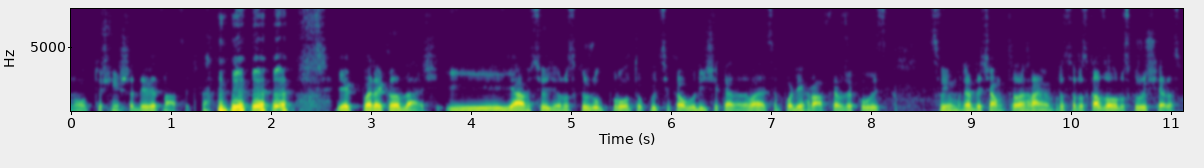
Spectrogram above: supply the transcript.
ну точніше 19, як перекладач. І я вам сьогодні розкажу про таку цікаву річ, яка називається поліграф. Я вже колись своїм глядачам в телеграмі про це розказував, розкажу ще раз.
